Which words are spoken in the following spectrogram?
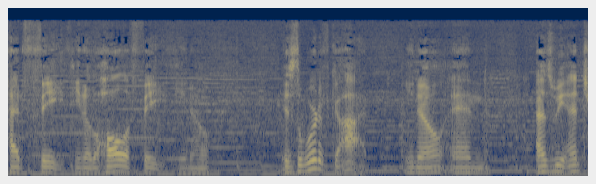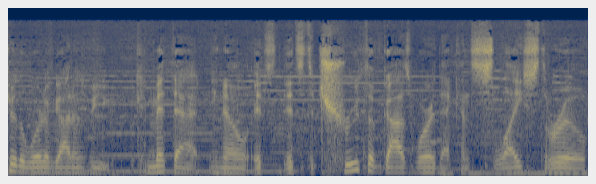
had faith? You know, the Hall of Faith. You know, is the Word of God. You know, and as we enter the Word of God, as we commit that, you know, it's it's the truth of God's Word that can slice through.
